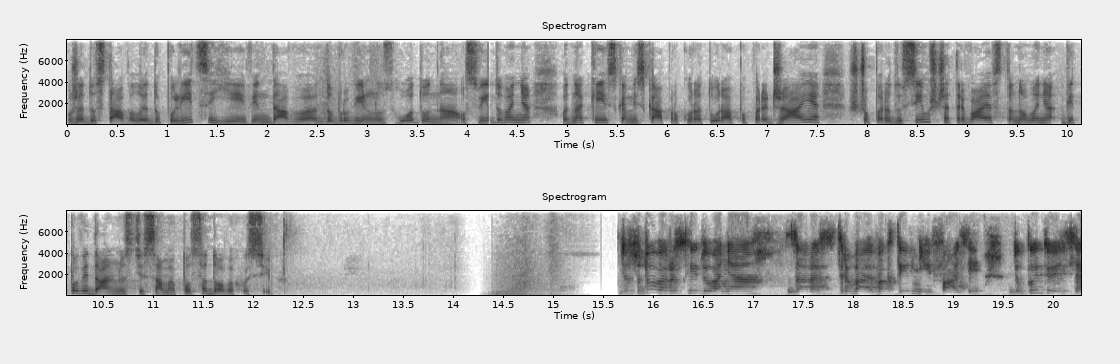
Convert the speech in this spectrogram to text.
Уже доставили до поліції. Він дав добровільну згоду на освідування. Однак Київська міська прокуратура попереджає, що передусім ще триває встановлення відповідальності саме посадових осіб. Досудове розслідування зараз триває в активній фазі. Допитується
